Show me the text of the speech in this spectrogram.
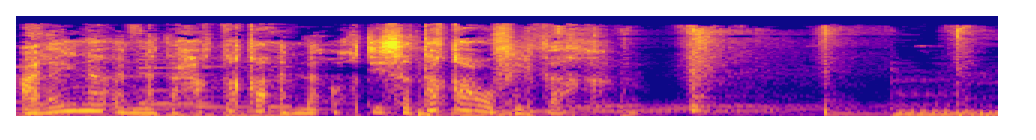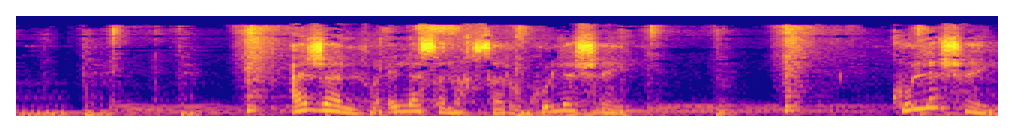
علينا أن نتحقق أن أختي ستقع في الفخ. أجل وإلا سنخسر كل شيء. كل شيء.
